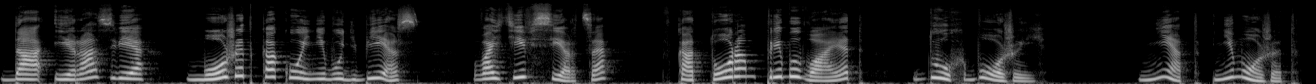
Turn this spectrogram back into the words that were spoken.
Да и разве может какой-нибудь бес войти в сердце, в котором пребывает Дух Божий? Нет, не может.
